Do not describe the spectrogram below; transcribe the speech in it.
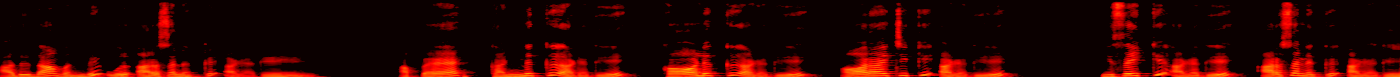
அதுதான் வந்து ஒரு அரசனுக்கு அழகு. அப்போ கண்ணுக்கு அழகு காலுக்கு அழகு ஆராய்ச்சிக்கு அழகு இசைக்கு அழகு அரசனுக்கு அழகு.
